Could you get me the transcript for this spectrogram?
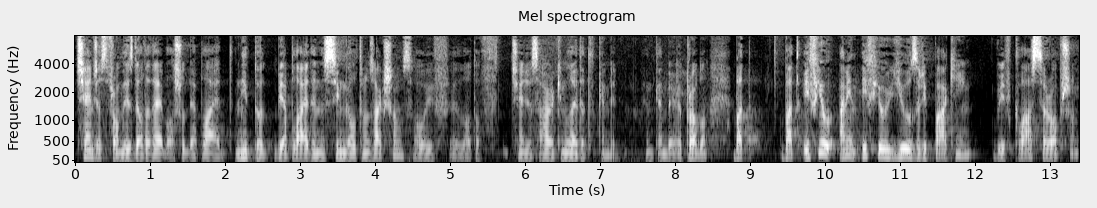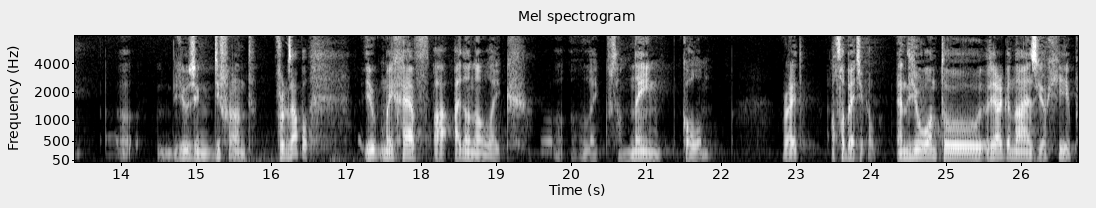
changes from this delta table should be applied need to be applied in a single transaction. So if a lot of changes are accumulated it can be it can be a problem. But but if you i mean if you use repacking with cluster option uh, using different for example you may have uh, i don't know like uh, like some name column right alphabetical. And you want to reorganize your heap.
